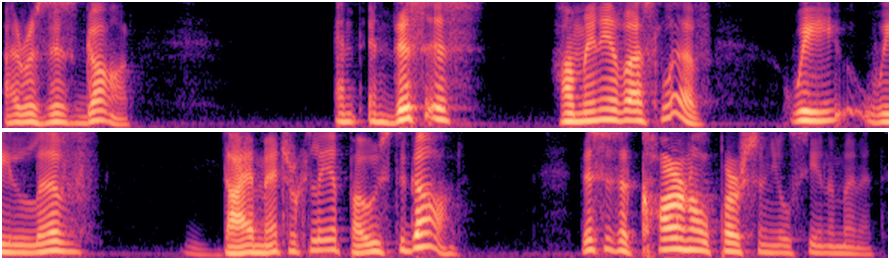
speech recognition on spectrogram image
I resist God. And, and this is how many of us live. We, we live diametrically opposed to God. This is a carnal person you'll see in a minute,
